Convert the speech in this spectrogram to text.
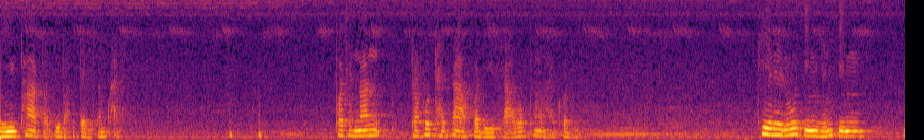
มีภาคปฏิบัติเป็นสำคัญ เพราะฉะนั้นพระพุทธเจ้าก็ดีสาวกทั้งหลายก็ดี ที่ได้รู้จริงเห็นจริงใน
